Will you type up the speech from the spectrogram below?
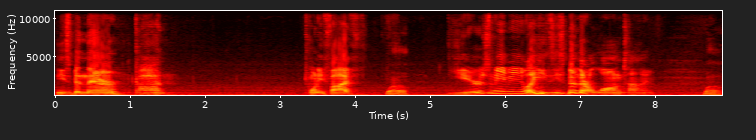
he's been there, God, twenty five Wow. years maybe. Like he's he's been there a long time. Wow.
